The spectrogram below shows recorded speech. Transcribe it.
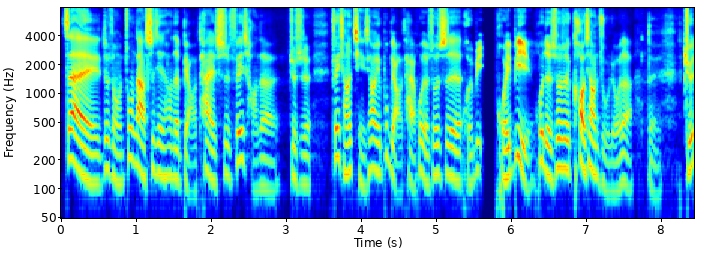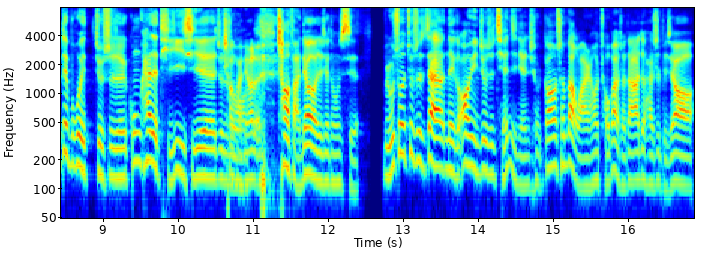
在这种重大事件上的表态是非常的，就是非常倾向于不表态，或者说是回避、回避，或者说是靠向主流的。对，绝对不会就是公开的提一些就是唱反调的、唱反调的这些东西。比如说，就是在那个奥运，就是前几年就刚刚申办完，然后筹办的时候，大家都还是比较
